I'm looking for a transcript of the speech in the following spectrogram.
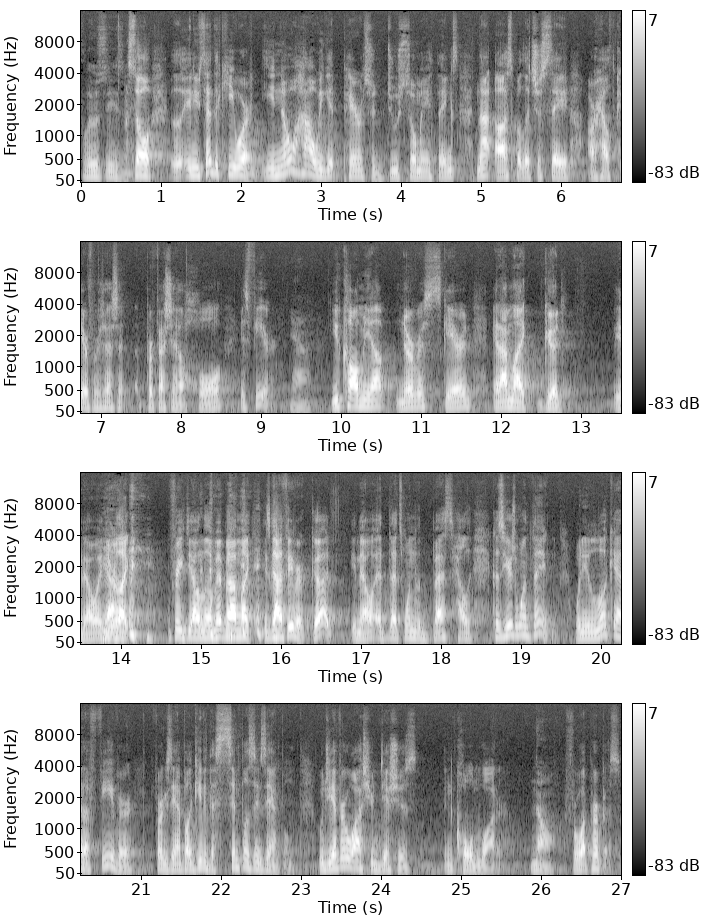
Flu season. So, uh, and you said the key word. You know how we get parents to do so many things? Not us, but let's just say our healthcare profession, profession as a whole is fear. yeah. You call me up, nervous, scared, and I'm like, good. You know, and Yeah. you're like, freaked you out a little bit, but I'm like, he's got a fever. Good. You know, that's one of the best health. Because here's one thing when you look at a fever, for example, I'll give you the simplest example. Would you ever wash your dishes in cold water? No, For what purpose?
